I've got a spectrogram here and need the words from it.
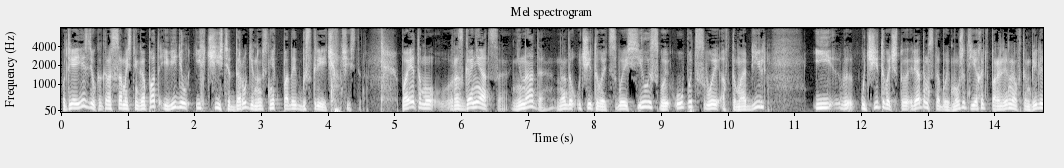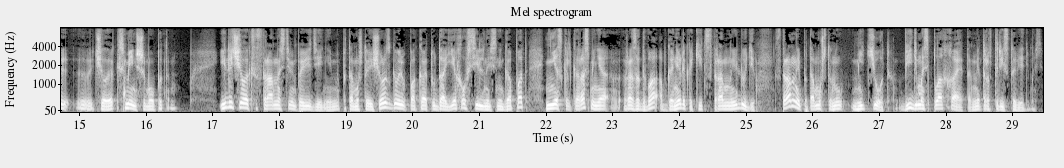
Вот я ездил как раз самый снегопад и видел, их чистят дороги, но снег падает быстрее, чем чистят. Поэтому разгоняться не надо, надо учитывать свои силы, свой опыт, свой автомобиль и э, учитывать, что рядом с тобой может ехать в параллельном автомобиле э, человек с меньшим опытом или человек со странностями поведениями, потому что, еще раз говорю, пока туда ехал сильный снегопад, несколько раз меня раза два обгоняли какие-то странные люди. Странные, потому что, ну, метет, видимость плохая, там метров триста видимость.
